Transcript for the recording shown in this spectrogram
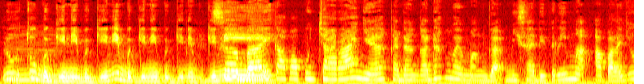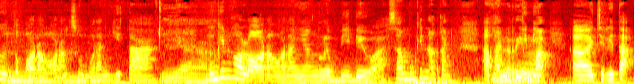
lu tuh Hmm. begini begini begini begini begini sebaik apa pun caranya kadang-kadang memang nggak bisa diterima apalagi untuk Hmm. orang-orang seumuran kita iya mungkin kalau orang-orang yang lebih dewasa mungkin akan akan Menerima. gini eh, cerita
